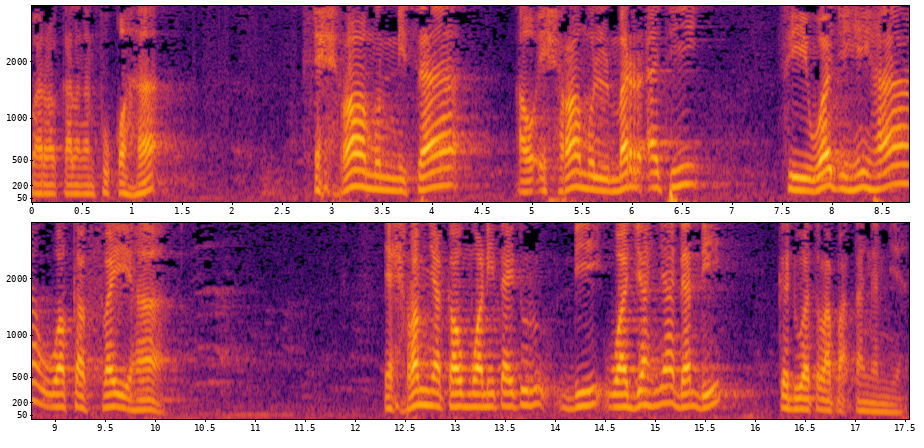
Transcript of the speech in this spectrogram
para kalangan fuqaha ihramun nisa atau ihramul mar'ati fi wajhiha wa kaffaiha. Ihramnya kaum wanita itu di wajahnya dan di kedua telapak tangannya.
